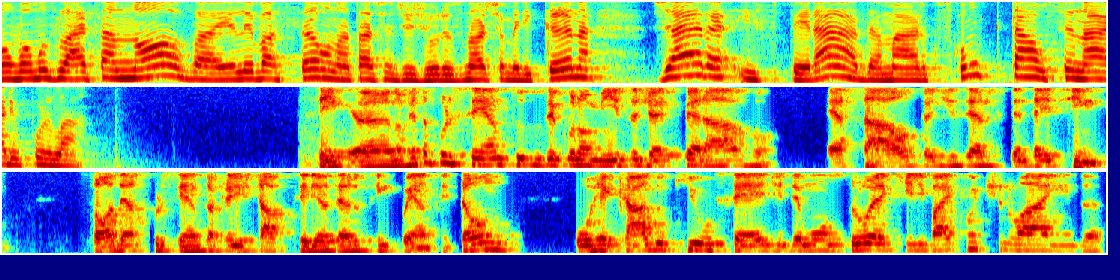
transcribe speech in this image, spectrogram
Bom, vamos lá. Essa nova elevação na taxa de juros norte-americana já era esperada, Marcos? Como está o cenário por lá? Sim, uh, ah, 90% dos economistas já esperavam essa alta de 0,75. Só 10% acreditavam que seria 0,50. Então, o recado que o Fed demonstrou é que ele vai continuar ainda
